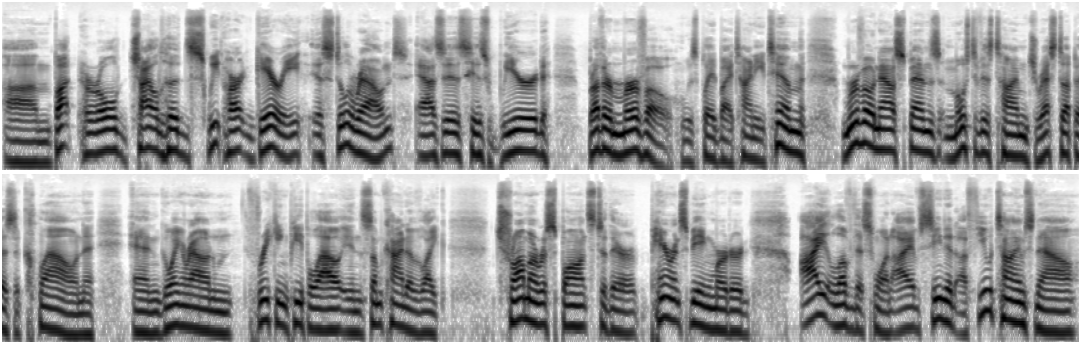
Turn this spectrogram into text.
Um, but her old childhood sweetheart Gary is still around, as is his weird brother Mervo, who is played by Tiny Tim. Mervo now spends most of his time dressed up as a clown and going around freaking people out in some kind of like trauma response to their parents being murdered. I love this one. I've seen it a few times now.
